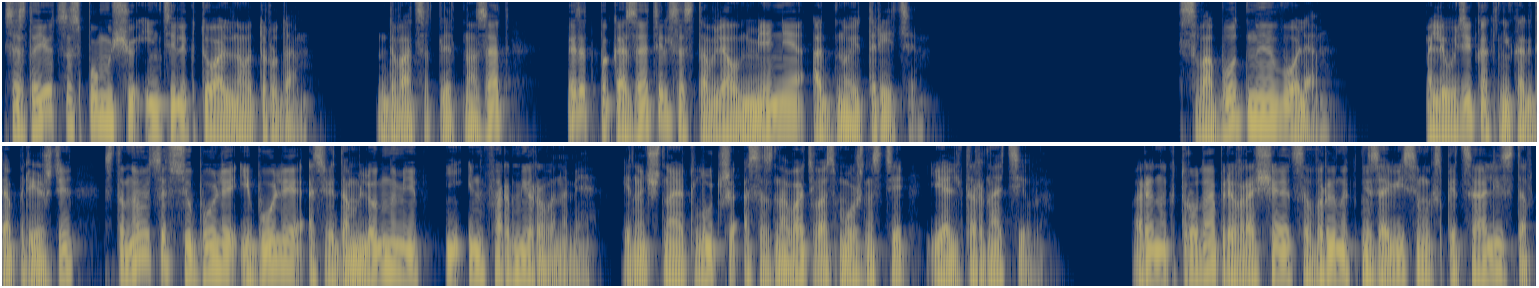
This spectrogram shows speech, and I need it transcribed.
создается с помощью интеллектуального труда. 20 лет назад этот показатель составлял менее одной трети. Свободная воля. Люди, как никогда прежде, становятся все более и более осведомленными и информированными и начинают лучше осознавать возможности и альтернативы. Рынок труда превращается в рынок независимых специалистов,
